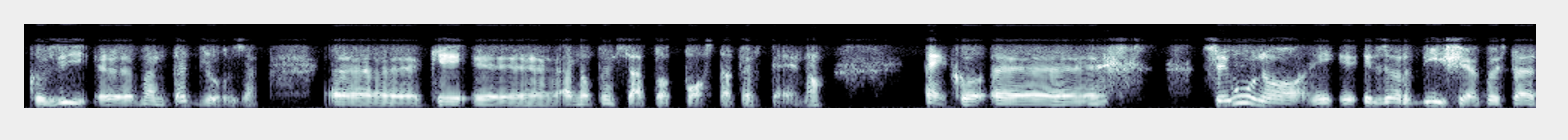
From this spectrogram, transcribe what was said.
così eh, vantaggiosa eh, che eh, hanno pensato apposta per te. No? Ecco, eh, se uno esordisce questa,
